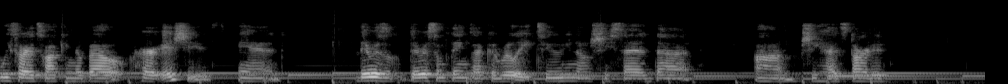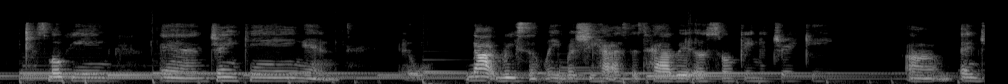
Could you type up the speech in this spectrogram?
we started talking about her issues and there was there were some things I could relate to. You know, she said that um, she had started smoking and drinking and not recently, but she has this habit of smoking and drinking. Um, and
